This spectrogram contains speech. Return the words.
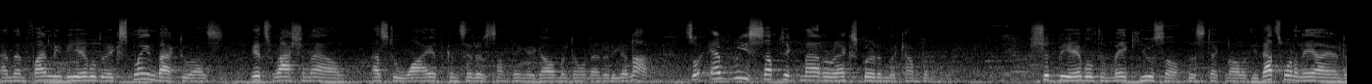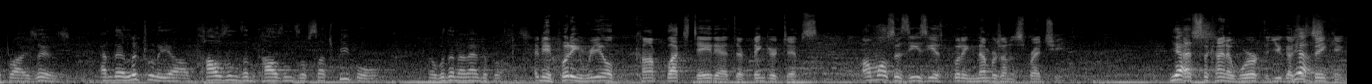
and then finally be able to explain back to us its rationale as to why it considers something a government-owned entity or not. So every subject matter expert in the company should be able to make use of this technology. That's what an AI enterprise is. And there literally are thousands and thousands of such people uh, within an enterprise. I mean, putting real complex data at their fingertips, almost as easy as putting numbers on a spreadsheet. Yes. That's the kind of work that you guys yes. are thinking.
